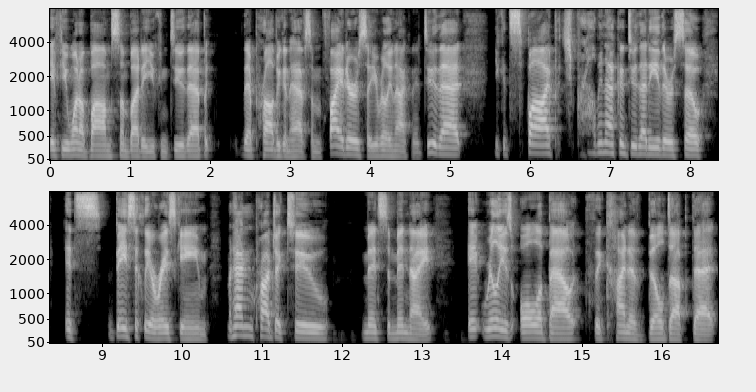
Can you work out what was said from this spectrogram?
if you want to bomb somebody, you can do that, but they're probably going to have some fighters, so you're really not going to do that. You could spy, but you're probably not going to do that either. So it's basically a race game. Manhattan Project 2, Minutes to Midnight, it really is all about the kind of buildup that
